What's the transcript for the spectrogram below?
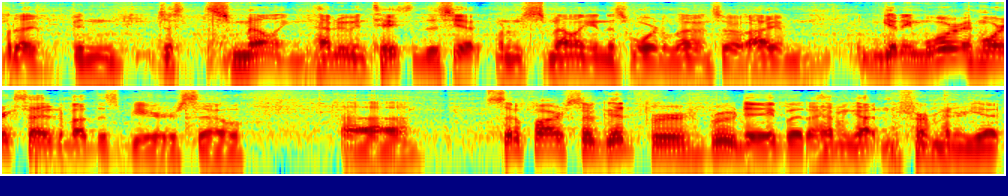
but I've been just smelling. Haven't even tasted this yet. When I'm smelling in this wort alone, so I am getting more and more excited about this beer. So, uh, so far so good for brew day, but I haven't gotten the fermenter yet.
